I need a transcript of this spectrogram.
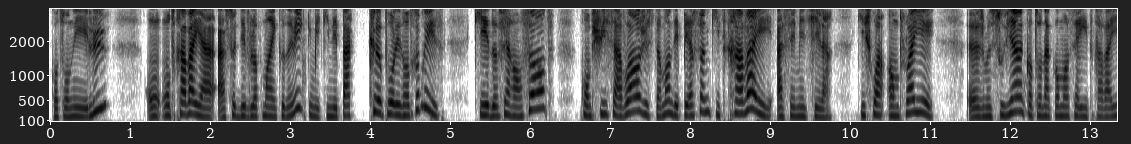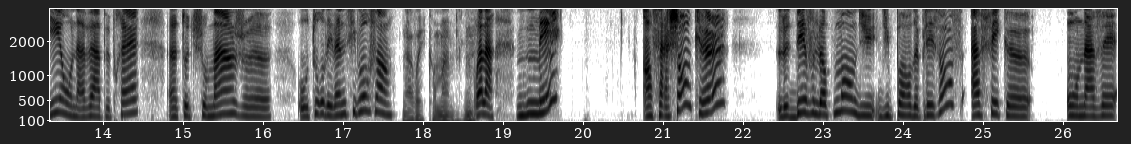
Quand on est élu, on, travaille à, ce développement économique, mais qui n'est pas que pour les entreprises, qui est de faire en sorte qu'on puisse avoir justement des personnes qui travaillent à ces métiers-là, qui soient employées. Euh, je me souviens, quand on a commencé à y travailler, on avait à peu près un taux de chômage euh, autour des 26%. Ah oui, quand même. Mmh. Voilà. Mais en sachant que le développement du, port de plaisance a fait que on avait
